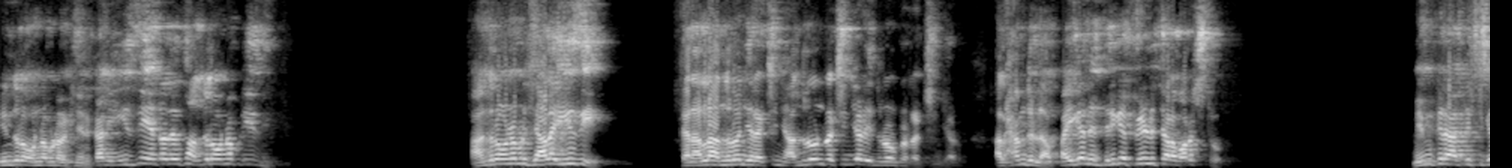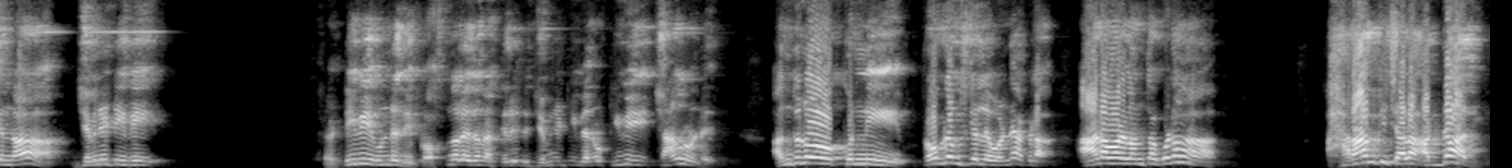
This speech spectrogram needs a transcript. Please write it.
ఇందులో ఉన్నప్పుడు వచ్చింది. కానీ ఈజీ ఏంటో తెలుసు? అందులో ఉన్నప్పుడు ఈజీ అందులో ఉన్నప్పుడు చాలా ఈజీ కానీ అలా అందులోంచి రక్షించి అందులో రక్షించాడు ఇందులో కూడా రక్షించాడు. అల్హమ్దుల్లా పైగా నేను తిరిగే ఫీల్డ్ చాలా వరస్ట్. మిమిక్రీ ఆర్టిస్ట్ కింద జెమిని టీవీ టీవీ ఉండేది. ఇప్పుడు వస్తుందో లేదో నాకు తెలియదు జెమిని టీవీ అని టీవీ ఛానల్ ఉండేది. అందులో కొన్ని ప్రోగ్రామ్స్కి వెళ్ళేవాడిని. అక్కడ ఆడవాళ్ళంతా కూడా హరాంకి చాలా అడ్డా అది.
